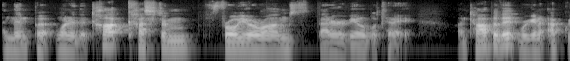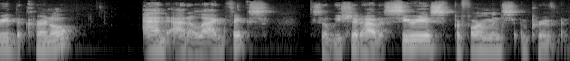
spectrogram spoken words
and then put one of the top custom Froyo ROMs that are available today. On top of it, we're going to upgrade the kernel and add a lag fix so we should have a serious performance improvement.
